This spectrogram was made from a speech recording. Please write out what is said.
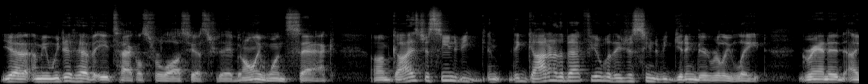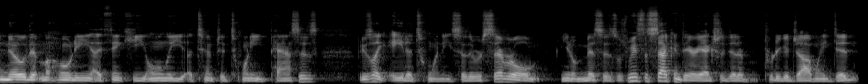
Yeah, I mean, we did have eight tackles for loss yesterday, but only one sack. Um, guys just seem to be they got into the backfield, but they just seem to be getting there really late. Granted, I know that Mahoney, I think he only attempted 20 passes, but he was like eight of 20, so there were several you know misses, which means the secondary actually did a pretty good job when he did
